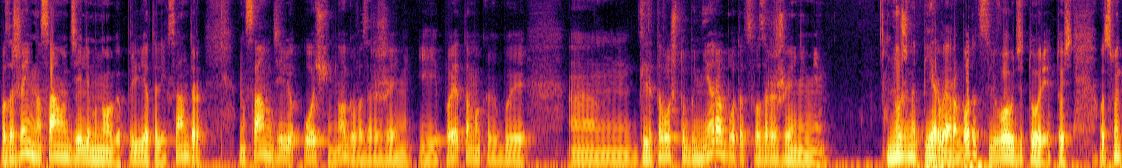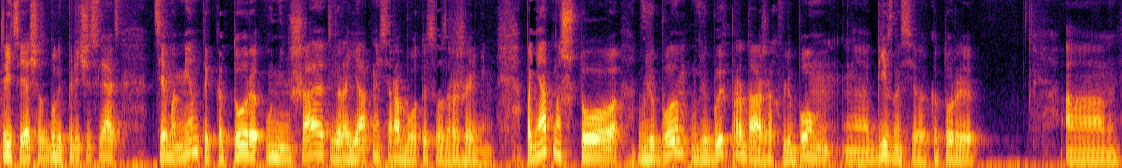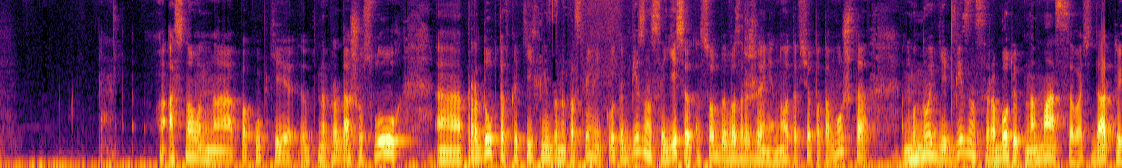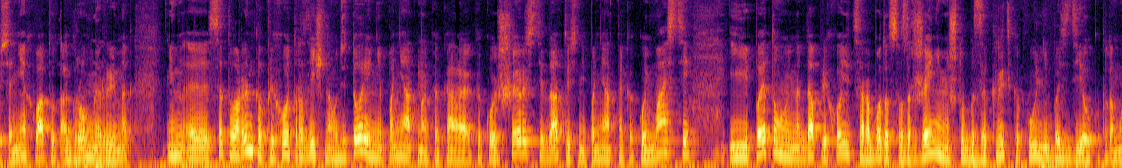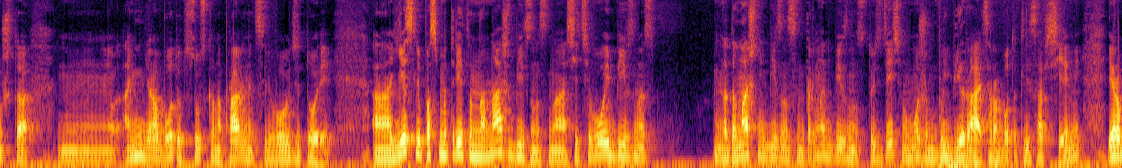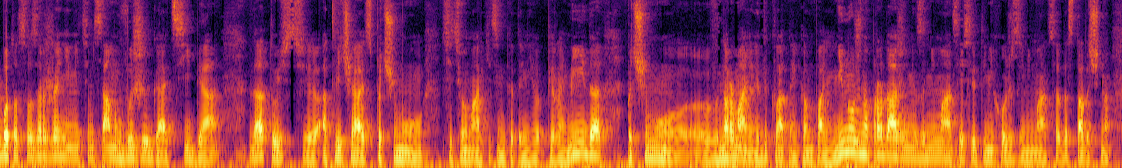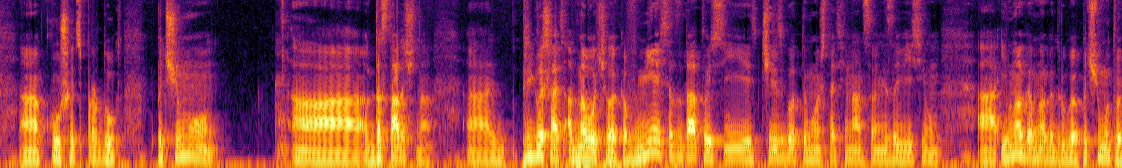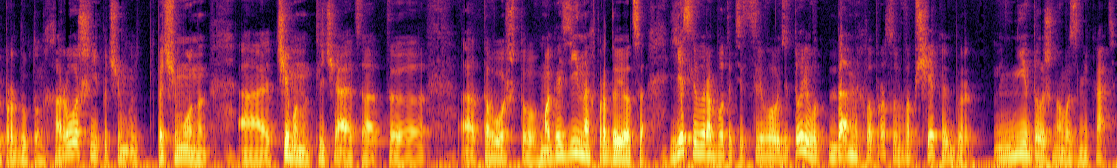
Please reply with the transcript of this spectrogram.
Возражений на самом деле много. Привет, Александр. На самом деле очень много возражений. И поэтому как бы э, для того, чтобы не работать с возражениями, нужно первое, работать с целевой аудиторией. То есть, вот смотрите, я сейчас буду перечислять те моменты, которые уменьшают вероятность работы с возражениями. Понятно, что в, любом, в любых продажах, в любом э, бизнесе, который... Э, основан на покупке, на продаже услуг, э, продуктов каких-либо, на построении какого-то бизнеса, есть особые возражения. Но это все потому, что многие бизнесы работают на массовость, да, то есть они охватывают огромный рынок, и э, с этого рынка приходит различная аудитория, непонятно какая, какой шерсти, да, то есть непонятно какой масти. И поэтому иногда приходится работать с возражениями, чтобы закрыть какую-либо сделку, потому что они не работают с узконаправленной целевой аудиторией. А если посмотреть на наш бизнес, на сетевой бизнес, на домашний бизнес, интернет-бизнес, то здесь мы можем выбирать, работать ли со всеми и работать с возражениями, тем самым выжигать себя, да, то есть э, отвечать, почему сетевой маркетинг это не пирамида, почему э, в нормальной, адекватной компании не нужно продажами заниматься, если ты не хочешь заниматься, достаточно э, кушать продукт, почему э, достаточно а, приглашать одного человека в месяц, да, то есть и через год ты можешь стать финансово независимым а, и много-много другое. Почему твой продукт он хороший, почему, почему он, а, чем он отличается от, э, от того, что в магазинах продается. Если вы работаете с целевой аудиторией, вот данных вопросов вообще как бы не должно возникать.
